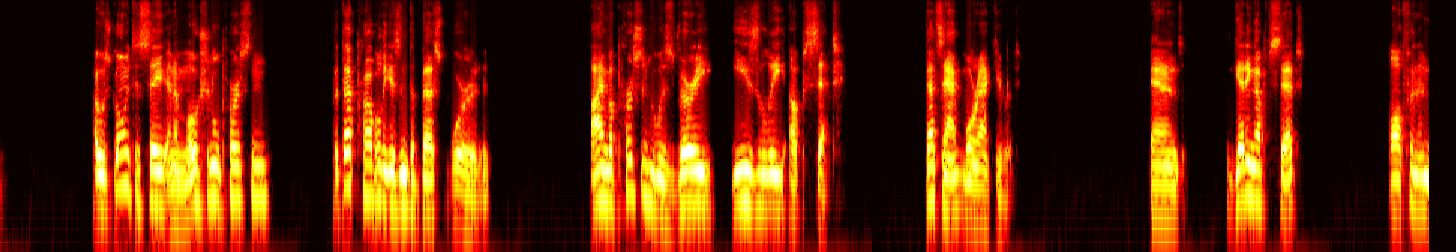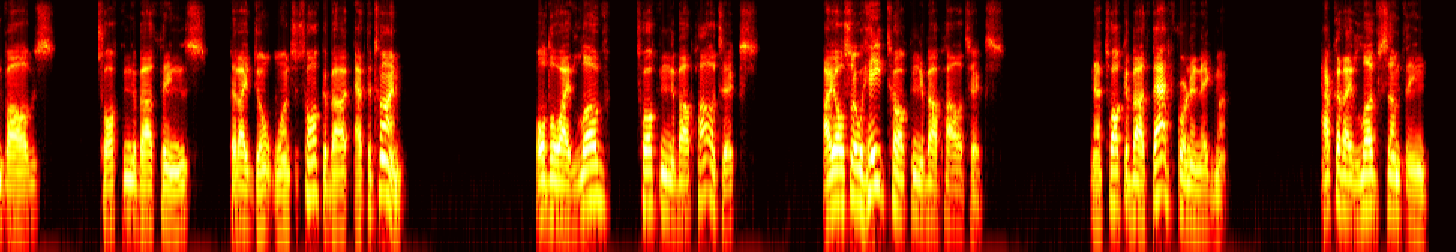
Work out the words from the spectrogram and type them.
I was going to say an emotional person, but that probably isn't the best word. I'm a person who is very easily upset. That's more accurate. And getting upset often involves talking about things that I don't want to talk about at the time. Although I love talking about politics, I also hate talking about politics. Now, talk about that for an enigma. How could I love something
